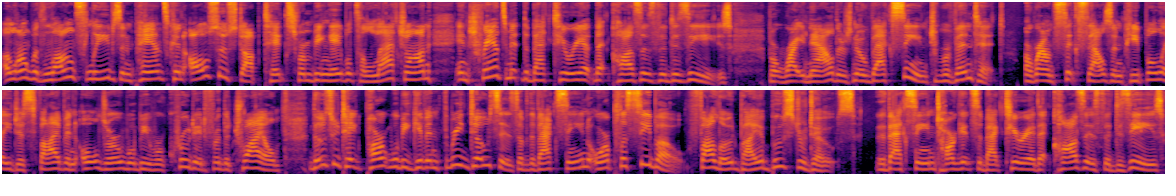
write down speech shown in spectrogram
along with long sleeves and pants, can also stop ticks from being able to latch on and transmit the bacteria that causes the disease. But right now, there's no vaccine to prevent it. Around 6,000 people ages 5 and older will be recruited for the trial. Those who take part will be given three doses of the vaccine or placebo, followed by a booster dose. The vaccine targets the bacteria that causes the disease,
